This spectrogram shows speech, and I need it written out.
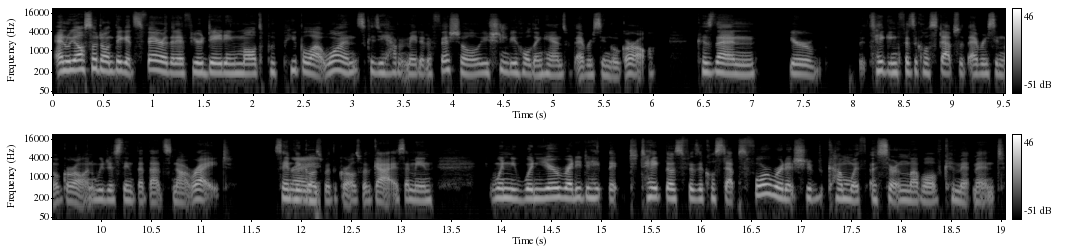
And we also don't think it's fair that if you're dating multiple people at once because you haven't made it official, you shouldn't be holding hands with every single girl because then you're uh, taking physical steps with every single girl and we just think that that's not right. Same right. thing goes with girls with guys. I mean, when you, when you're ready to take the, to take those physical steps forward, it should come with a certain level of commitment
